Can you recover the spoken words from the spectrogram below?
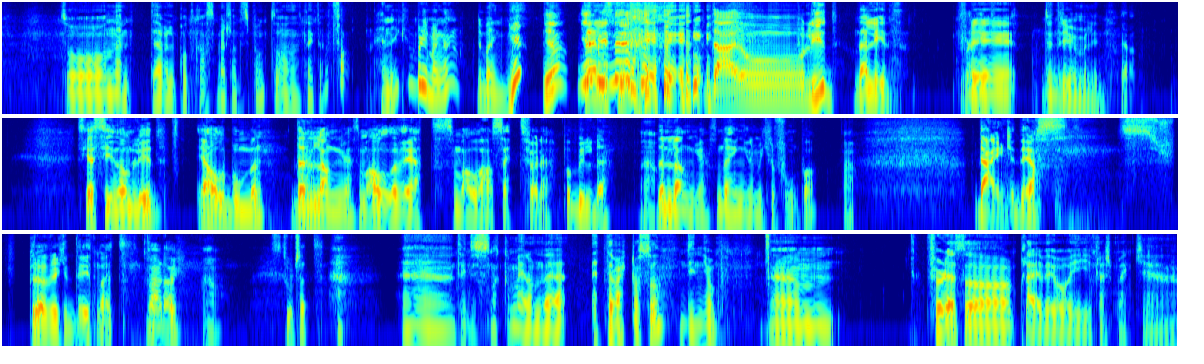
Så nevnte jeg vel podkasten på et eller annet tidspunkt, og tenkte jeg, faen, Henrik, bli med en gang. Du bare ja, Ja, det til. det er jo lyd. Det er lyd. Fordi du driver med lyd. Skal jeg si noe om lyd? Jeg holder bommen. Den lange, som alle vet, som alle har sett, føler jeg, på bildet. Ja. Den lange som det henger en mikrofon på. Ja. Det er egentlig det, ass. Prøver ikke å drite meg ut hver dag. Ja. Stort sett. Eh, Jeg tenkte å snakke mer om det etter hvert også. Din jobb. Um, før det så pleier vi jo i Flashback eh,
